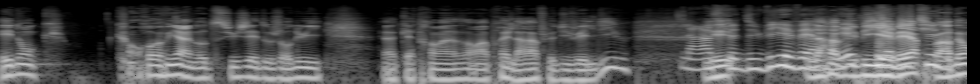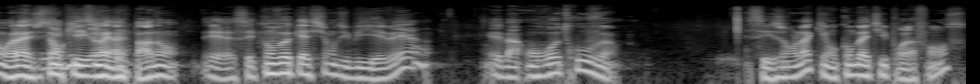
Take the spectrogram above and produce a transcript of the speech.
Et donc, quand on revient à notre sujet d'aujourd'hui, 80 euh, ans après de la rafle du Veldiv. La rafle du billet vert. La rafle du billet vert, pardon, voilà, justement, qui, pardon, euh, cette convocation du billet vert, eh ben, on retrouve ces gens-là qui ont combattu pour la France.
